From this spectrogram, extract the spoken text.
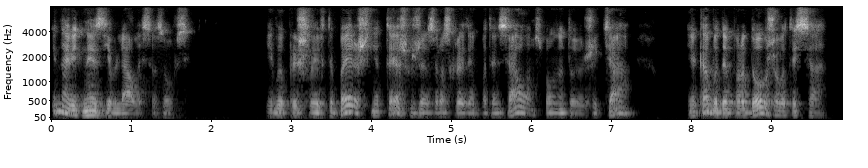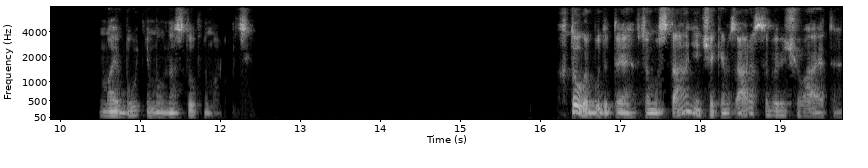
і навіть не з'являлися зовсім. І ви прийшли в теперішнє теж вже з розкритим потенціалом, з повнотою життя, яка буде продовжуватися в майбутньому в наступному році. Хто ви будете в цьому стані, чи ким зараз себе відчуваєте?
